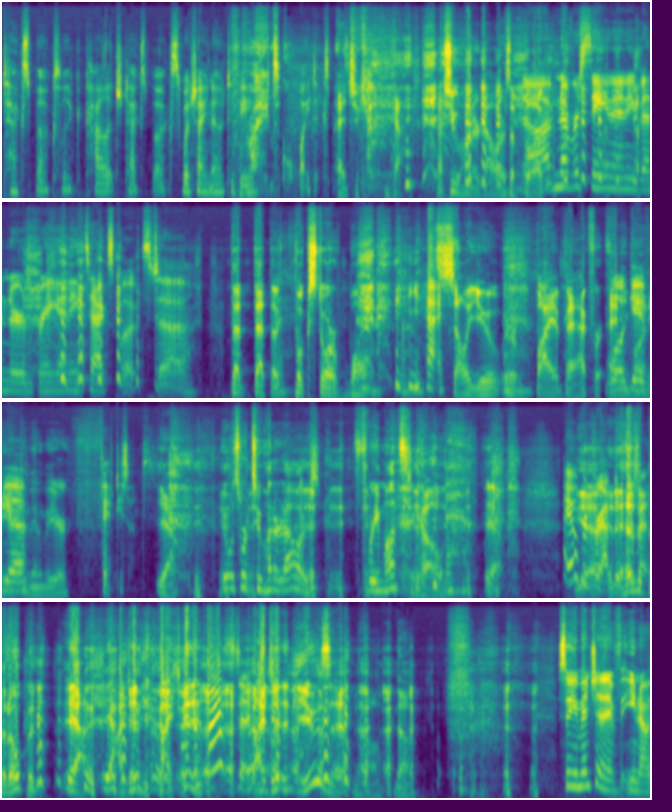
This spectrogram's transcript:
textbooks, like college textbooks, which I know to be Right. quite expensive. educate, yeah, two hundred dollars a book No, I've never seen any vendors bring any textbooks to. that that the bookstore won't Yes. sell you or buy it back for We'll any give money you- at the end of the year. 50 cents. Yeah, it was worth two hundred dollars three months ago. Yeah. I hope Yeah, it, and it hasn't been open. Yeah, yeah. I didn't. I didn't. I didn't use it. No, no. So you mentioned if you know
